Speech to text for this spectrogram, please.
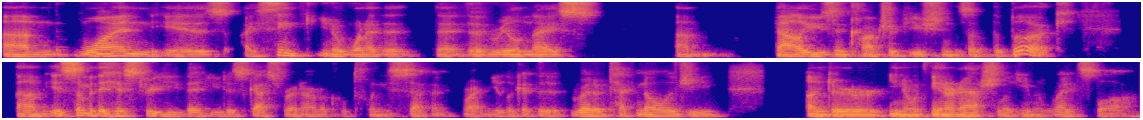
um, one is, I think, you know, one of the, the, the real nice um, values and contributions of the book um, is some of the history that you discuss for in Article 27, right? You look at the right of technology under, you know, international human rights law.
